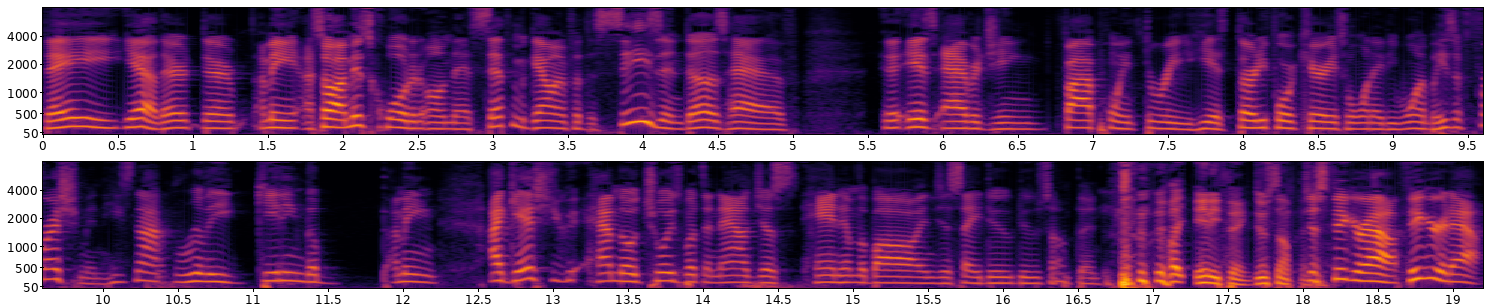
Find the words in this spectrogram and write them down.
They, yeah, they're, they're, I mean, so I misquoted on that. Seth McGowan for the season does have, is averaging 5.3. He has 34 carries for 181, but he's a freshman. He's not really getting the, I mean, I guess you have no choice but to now just hand him the ball and just say, dude, do something. like anything, do something. just figure out figure it out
